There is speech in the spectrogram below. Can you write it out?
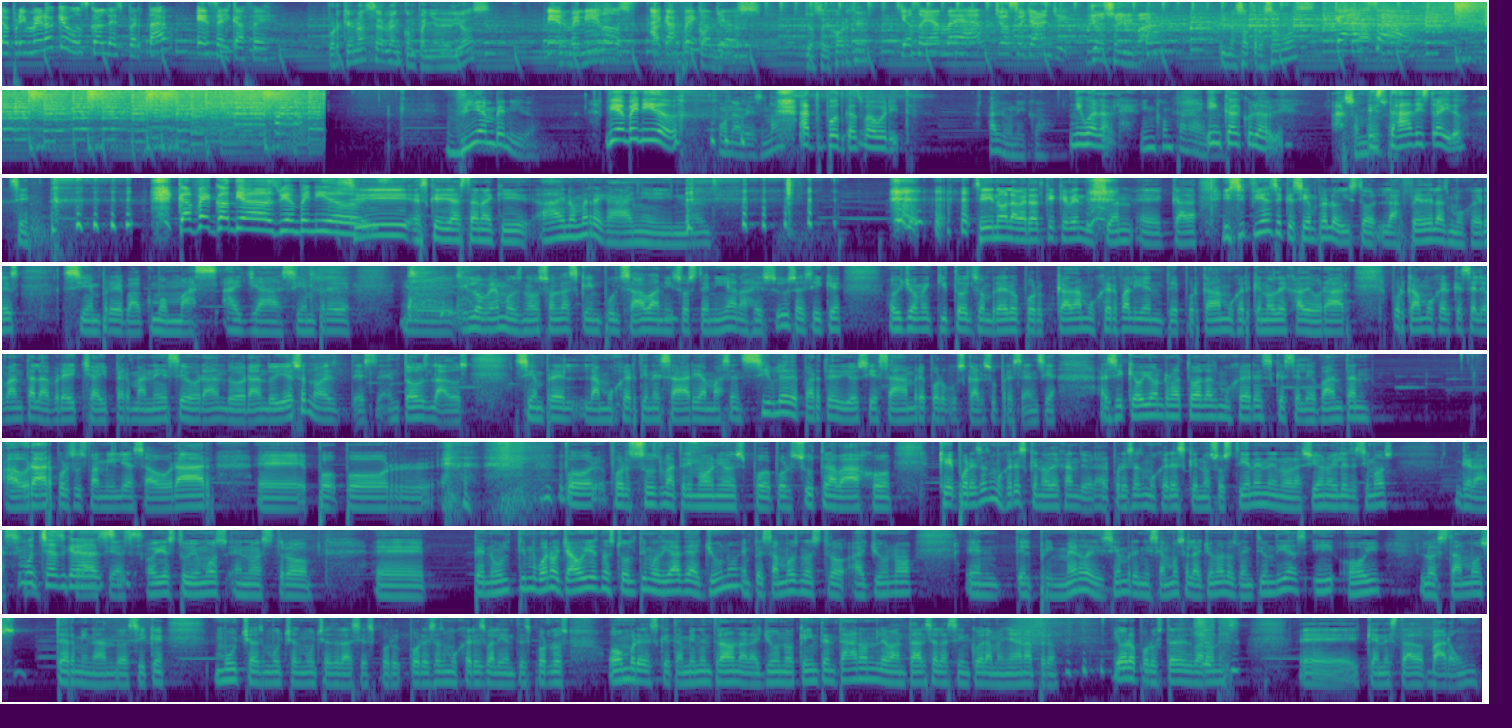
Lo primero que busco al despertar es el café. ¿Por qué no hacerlo en compañía de Dios? Bienvenidos, a, Café con Dios. Yo soy Jorge Yo soy Andrea. Yo soy Angie. Yo soy Iván. y nosotros somos... Casa. Bienvenido Bienvenido una vez más a tu podcast favorito. al único, Inigualable, incomparable, incalculable. asombroso. Está distraído. Sí. Café con Dios, bienvenidos. Sí, es que ya están aquí. Ay, no me regañe y no- Sí, no, la verdad que qué bendición eh, cada... Y sí, fíjense que siempre lo he visto, la fe de las mujeres siempre va como más allá, siempre... eh, y lo vemos, ¿no? Son las que impulsaban y sostenían a Jesús. Así que hoy yo me quito el sombrero por cada mujer valiente, por cada mujer que no deja de orar, por cada mujer que se levanta la brecha y permanece orando, orando. Y eso no es, es en todos lados. Siempre la mujer tiene esa área más sensible de parte de Dios y esa hambre por buscar su presencia. Así que hoy honro a todas las mujeres que se levantan a orar por sus familias, a orar eh, po- por, por, por sus matrimonios, por, por su trabajo, que por esas mujeres que no dejan de orar, por esas mujeres que nos sostienen en oración, hoy les decimos gracias. Muchas gracias. Hoy estuvimos en nuestro eh, penúltimo, bueno, ya hoy es nuestro último día de ayuno, empezamos nuestro ayuno en el primero de diciembre, iniciamos el ayuno de los 21 días y hoy lo estamos terminando. Así que muchas, muchas, muchas gracias por, por esas mujeres valientes, por los hombres que también entraron al ayuno, que intentaron levantarse a las 5 de la mañana, pero yo oro por ustedes, varones, eh, que han estado, varón,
